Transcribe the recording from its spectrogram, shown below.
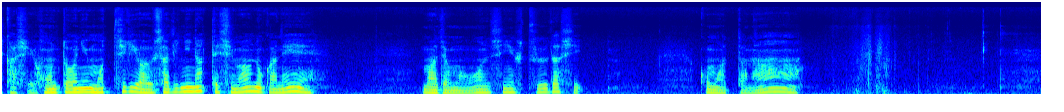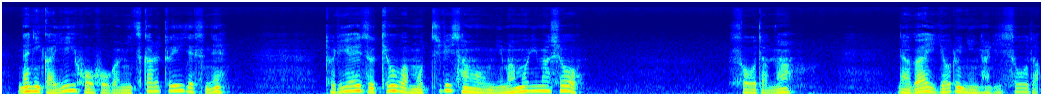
しかし本当にもっちりはウサギになってしまうのかね。魔女も音信不通だし。困ったなあ。何かいい方法が見つかるといいですね。とりあえず今日はもっちりさんを見守りましょう。そうだな。長い夜になりそうだ。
